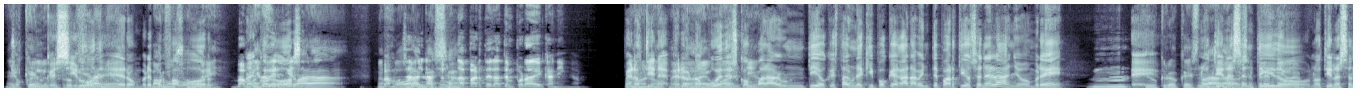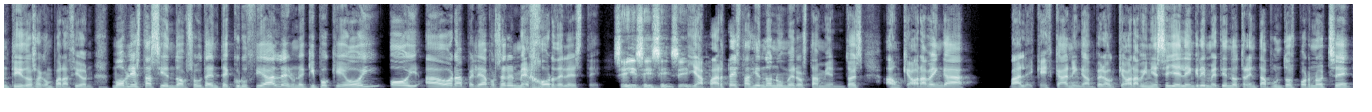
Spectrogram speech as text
es Yo creo el que sí, joder, año- hombre, por favor. hombre. Vamos a ver la- Vamos a ver la casa. segunda parte de la temporada de Cunningham. Pero, No, tiene, no, pero pero no da puedes igual, tío. comparar un tío que está en un equipo que gana 20 partidos en el año, hombre. Mm, Eh, Yo creo que no está tiene ese sentido, premio, ¿eh? no tiene sentido esa comparación. Mobley está siendo absolutamente crucial en un equipo que hoy, hoy, ahora pelea por ser el mejor del este. sí, sí, sí, sí. Y aparte está haciendo números también. Entonces, aunque ahora venga, vale, Keith Cunningham, pero aunque ahora viniese Jalen Green metiendo 30 puntos por noche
